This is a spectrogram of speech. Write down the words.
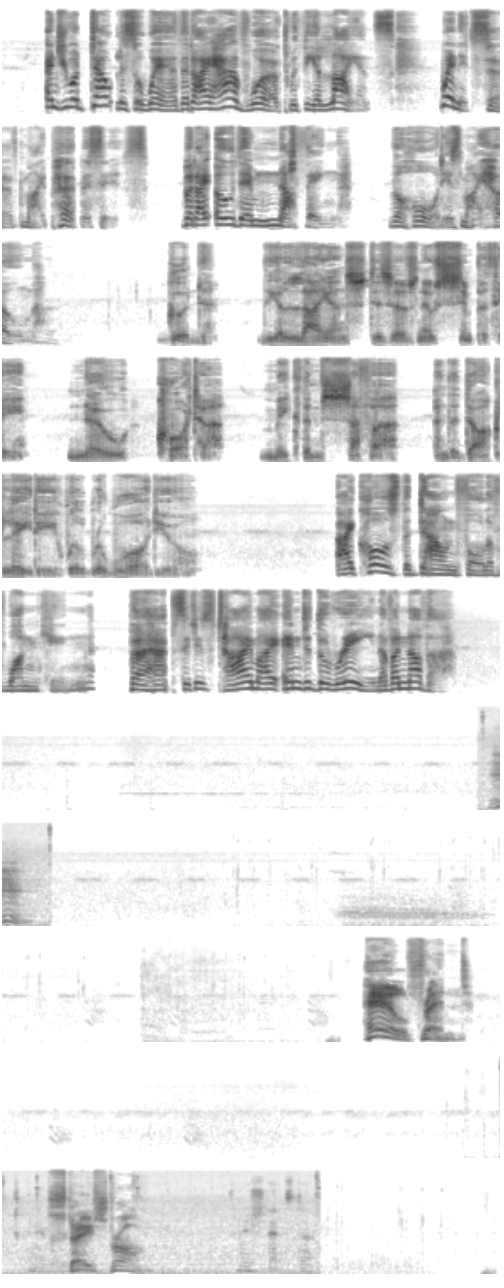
And you are doubtless aware that I have worked with the Alliance, when it served my purposes. But I owe them nothing. The Horde is my home. Good. The Alliance deserves no sympathy, no quarter. Make them suffer, and the Dark Lady will reward you. I caused the downfall of one king. Perhaps it is time I ended the reign of another. Hmm. Hail, friend! Stay strong. Finish that stuff.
